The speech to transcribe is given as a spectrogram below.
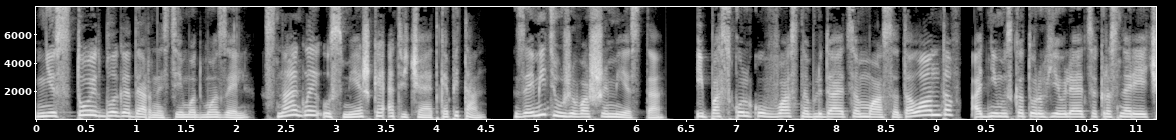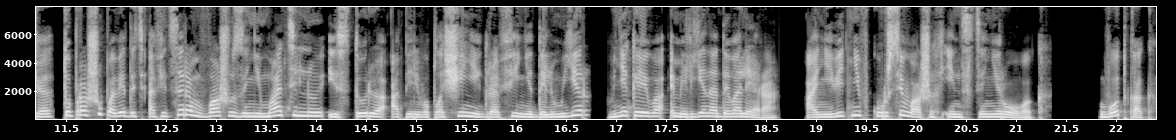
«Не стоит благодарности, мадемуазель», — с наглой усмешкой отвечает капитан. «Займите уже ваше место. И поскольку в вас наблюдается масса талантов, одним из которых является красноречие, то прошу поведать офицерам вашу занимательную историю о перевоплощении графини де Люмьер в некоего Эмильена де Валера. Они ведь не в курсе ваших инсценировок. Вот как?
